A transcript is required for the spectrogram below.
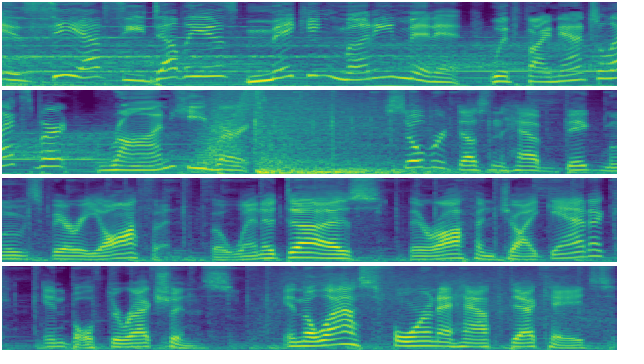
is CFCW's Making Money Minute with financial expert Ron Hebert. Silver doesn't have big moves very often, but when it does, they're often gigantic in both directions. In the last four and a half decades,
